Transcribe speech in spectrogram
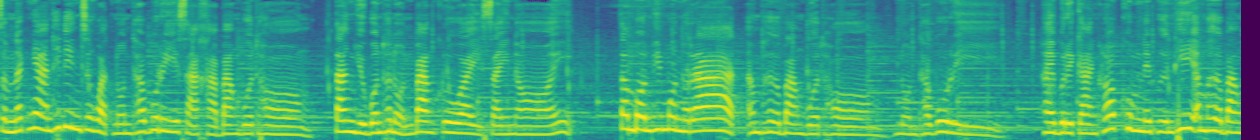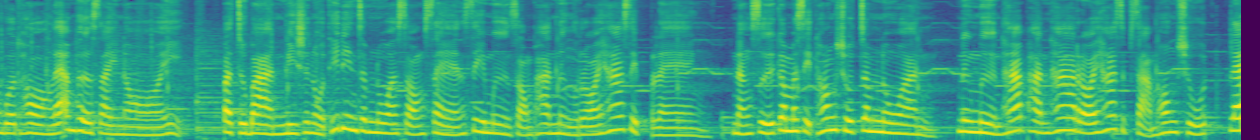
สำนักงานที่ดินจังหวัดนนทบุรีสาขาบางบัวทอง ตั้งอยู่บนถนนบางกรวยไซน้อย ตำบลพิมลราช อำเภอบางบัวทอง นนทบุรี ให้บริการครอบคลุมในพื้นที่อำเภอบางบัวทองและอำเภอไซน้อย ปัจจุบันมีโฉนดที่ดินจำนวน 242,150 แปลง หนังสือกรรมสิทธิ์ห้องชุดจำนวน 15,553 ห้องชุด และ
